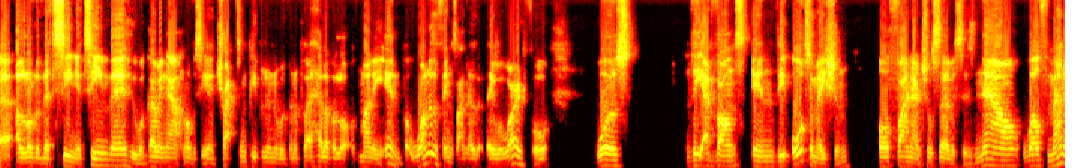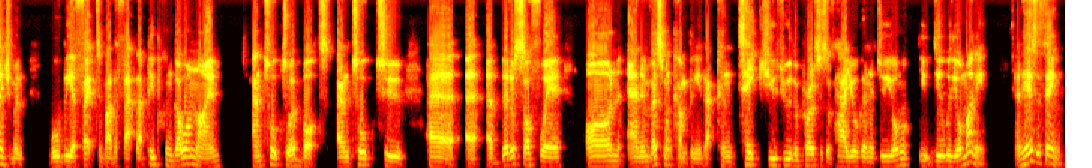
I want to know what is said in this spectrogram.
uh, a lot of the senior team there who were going out and obviously attracting people who were going to put a hell of a lot of money in. But one of the things I know that they were worried for was the advance in the automation of financial services. Now, wealth management will be affected by the fact that people can go online and talk to a bot and talk to uh, a, a bit of software on an investment company that can take you through the process of how you're going to do your you deal with your money. And here's the thing:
